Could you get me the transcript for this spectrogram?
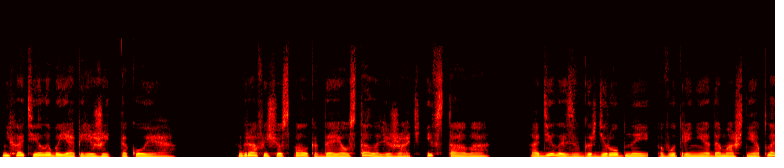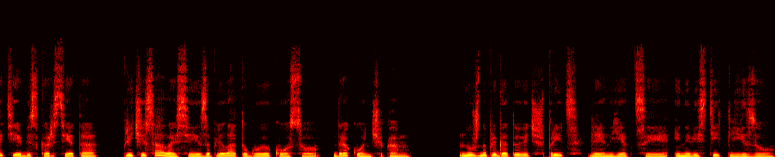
Не хотела бы я пережить такое. Граф еще спал, когда я устала лежать, и встала. Оделась в гардеробной, в утреннее домашнее платье без корсета, причесалась и заплела тугую косу, дракончиком. Нужно приготовить шприц для инъекции и навестить Лизу.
